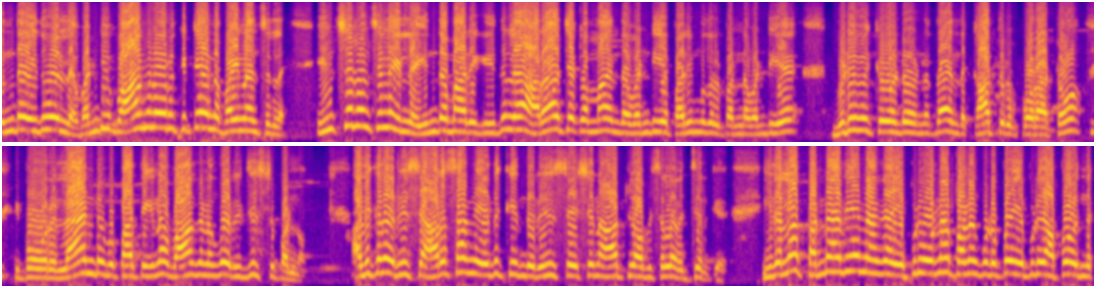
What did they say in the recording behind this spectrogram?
எந்த இதுவும் இல்லை. வண்டி வாங்கினவர்கிட்டே அந்த பைனான்ஸ் இல்லை. இன்சூரன்ஸ் இல்லை. இந்த மாதிரி இதுல அராஜகமாக இந்த வண்டியை பறிமுதல் பண்ண வண்டியை விடுவிக்க வேண்டும் தான் இந்த காத்திரு போராட்டம். இப்போ ஒரு லேண்டு பாத்தீங்கன்னா வாங்கினவங்க ரிஜிஸ்டர் பண்ணும் அதுக்குதான் ரிஜிஸ்டர் அரசாங்கம் எதுக்கு இந்த ரிஜிஸ்ட்ரேஷன் ஆர்டிஓ ஆபீஸ் எல்லாம் வச்சிருக்கு? இதெல்லாம் பண்ணாதே நாங்க எப்படி ஒன்னா பணம் கொடுப்போம் எப்படி அப்போ இந்த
